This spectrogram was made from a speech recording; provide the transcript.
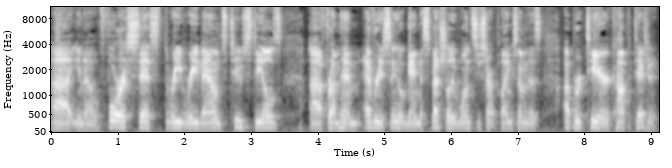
uh, you know, four assists, three rebounds, two steals. Uh, from him every single game, especially once you start playing some of this upper tier competition.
